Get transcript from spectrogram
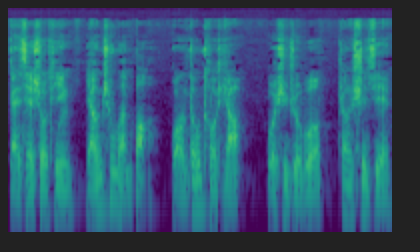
感谢收听《羊城晚报·广东头条》，我是主播张世杰。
